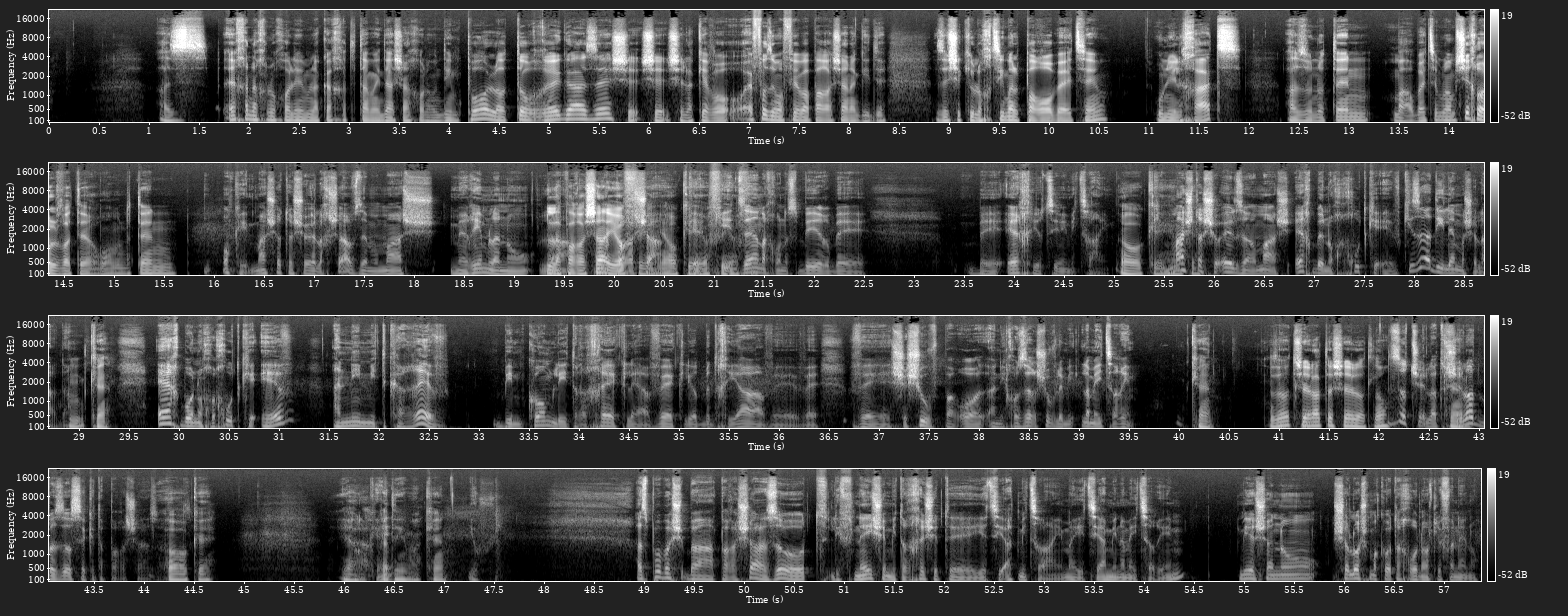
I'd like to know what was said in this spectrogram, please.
אז איך אנחנו יכולים לקחת את המידע שאנחנו לומדים פה לאותו רגע הזה ש, ש, של הכאב, או, איפה זה מופיע בפרשה נגיד, זה, זה שכאילו לוחצים על פרעה בעצם, הוא נלחץ, אז הוא נותן, מה, הוא בעצם ממשיך לא לוותר, הוא נותן... אוקיי, מה שאתה שואל עכשיו זה ממש מרים לנו... לפרשה, ל... יופי, לפרשה. אוקיי, כן, יופי, כי את יופי. זה אנחנו נסביר ב... באיך יוצאים ממצרים. אוקיי. כי מה אוקיי. שאתה שואל זה ממש איך בנוכחות כאב, כי זה הדילמה של האדם. כן, איך בנוכחות כאב אני מתקרב במקום להתרחק, להיאבק, להיות בדחייה, ו- ו- וששוב פרעה, אני חוזר שוב למ- למיצרים. כן. זאת שאלת השאלות, לא? זאת שאלת כן. השאלות, בזה עוסקת הפרשה הזאת. אוקיי. יאללה, אוקיי. קדימה, כן. יופי. אז פה בש... בפרשה הזאת, לפני שמתרחשת אה, יציאת מצרים, היציאה מן המיצרים, יש לנו שלוש מכות אחרונות לפנינו.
